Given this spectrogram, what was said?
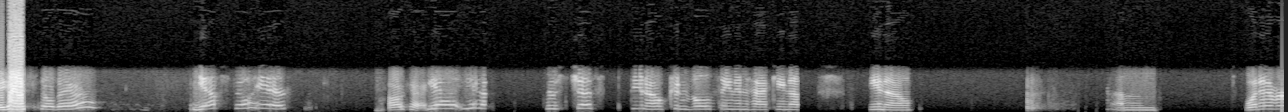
Are you guys still there? Yep, still here. Okay. Yeah, you know, there's just you know convulsing and hacking up, you know, um, whatever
